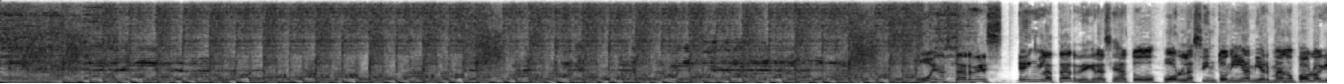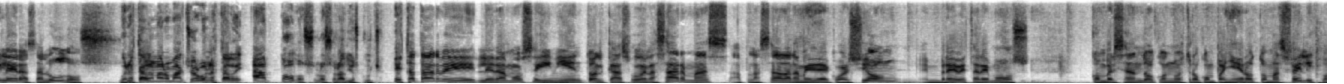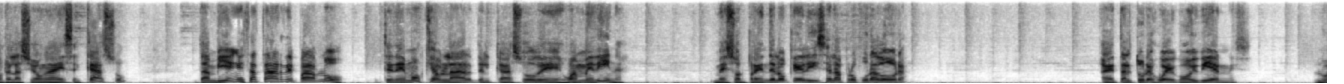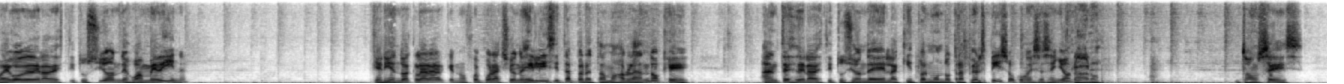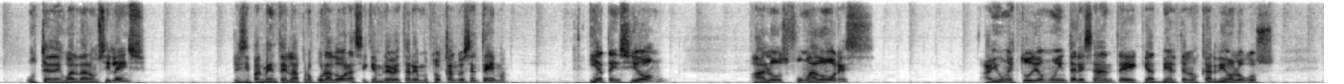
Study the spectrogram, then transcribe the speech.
Buenas tardes en la tarde. Gracias a todos por la sintonía. Mi hermano Pablo Aguilera, saludos. Buenas tardes, hermano Maxwell. Buenas tardes a todos los radio escucha. Esta tarde le damos seguimiento al caso de las armas, aplazada la medida de coerción. En breve estaremos conversando con nuestro compañero Tomás Félix con relación a ese caso. También esta tarde, Pablo, tenemos que hablar del caso de Juan Medina. Me sorprende lo que dice la procuradora a esta altura de juego, hoy viernes, luego de la destitución de Juan Medina, queriendo aclarar que no fue por acciones ilícitas, pero estamos hablando que antes de la destitución de él, aquí todo el mundo trapeó el piso con ese señor. Claro. Entonces, ustedes guardaron silencio, principalmente la procuradora, así que en breve estaremos tocando ese tema. Y atención a los fumadores. Hay un estudio muy interesante que advierten los cardiólogos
